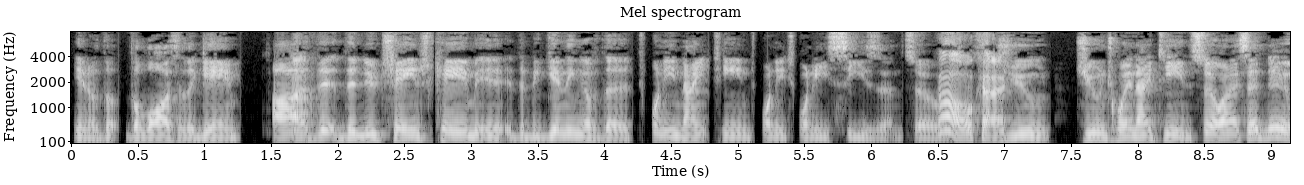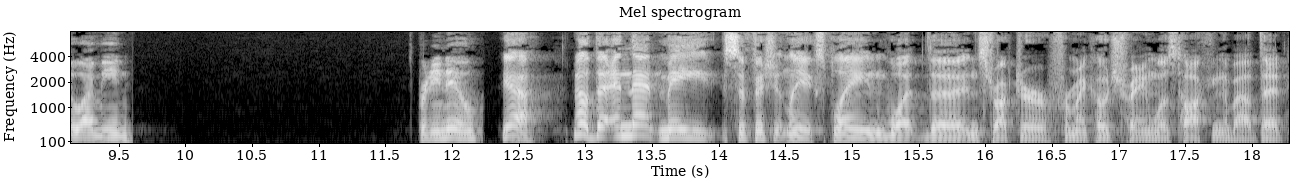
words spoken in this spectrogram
you know, the, the laws of the game. Uh, the, the new change came at the beginning of the 2019-2020 season. So oh, okay. June, June 2019. So when I said new, I mean, it's pretty new. Yeah. No, th- and that may sufficiently explain what the instructor for my coach training was talking about. That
